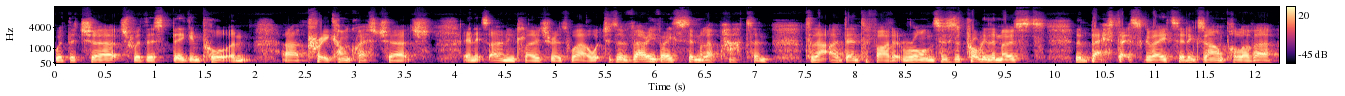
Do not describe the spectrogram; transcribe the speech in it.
with the church, with this big important uh, pre-conquest church in its own enclosure as well, which is a very, very similar pattern to that identified at This is probably the most, the best excavated example of a,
